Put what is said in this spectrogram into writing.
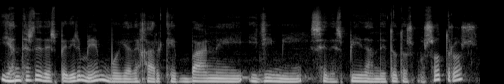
Y antes de despedirme, voy a dejar que Bunny y Jimmy se despidan de todos vosotros,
